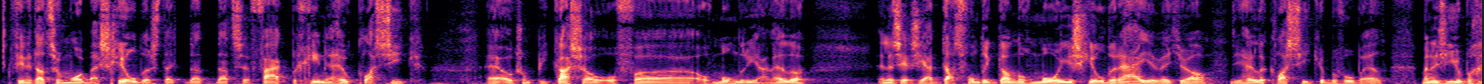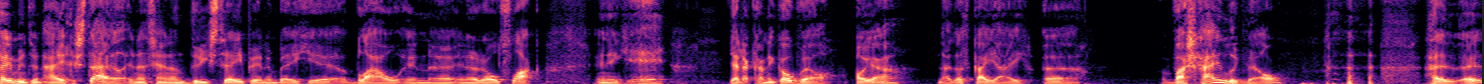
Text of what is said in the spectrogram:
Ik vind dat zo mooi bij schilders, dat, dat, dat ze vaak beginnen heel klassiek. Ook zo'n Picasso of, uh, of Mondriaan, hele en dan zeggen ze, ja, dat vond ik dan nog mooie schilderijen, weet je wel. Die hele klassieke bijvoorbeeld. Maar dan zie je op een gegeven moment hun eigen stijl. En dat zijn dan drie strepen en een beetje eh, blauw en, uh, en een rood vlak. En dan denk je, hé, ja, dat kan ik ook wel. Oh ja, nou dat kan jij uh, waarschijnlijk wel he,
